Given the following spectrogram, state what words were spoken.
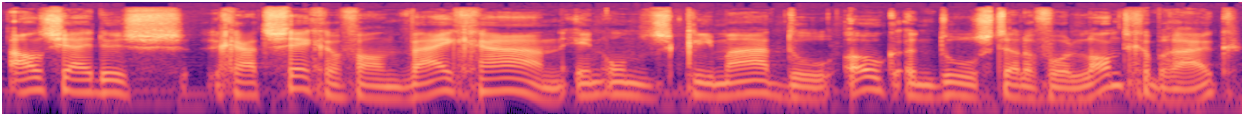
als jij dus gaat zeggen van wij gaan in ons klimaatdoel ook een doel stellen voor landgebruik.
